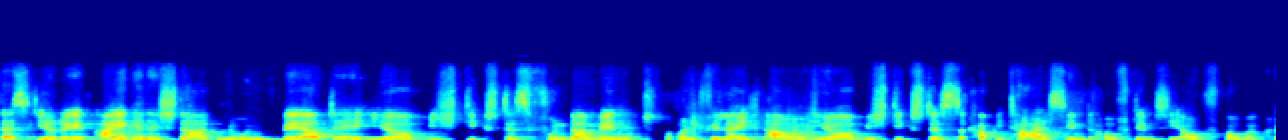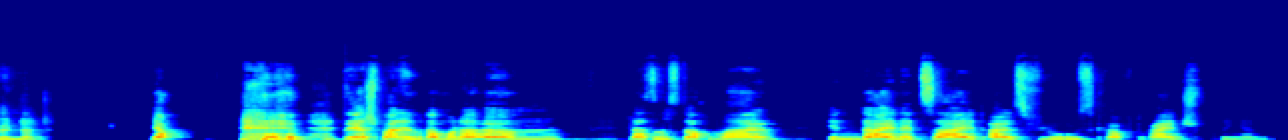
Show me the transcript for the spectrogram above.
dass ihre eigenen Stärken und Werte ihr wichtigstes Fundament und vielleicht auch ihr wichtigstes Kapital sind, auf dem sie aufbauen können. Ja, sehr spannend, Ramona. Ähm, lass uns doch mal in deine Zeit als Führungskraft reinspringen.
